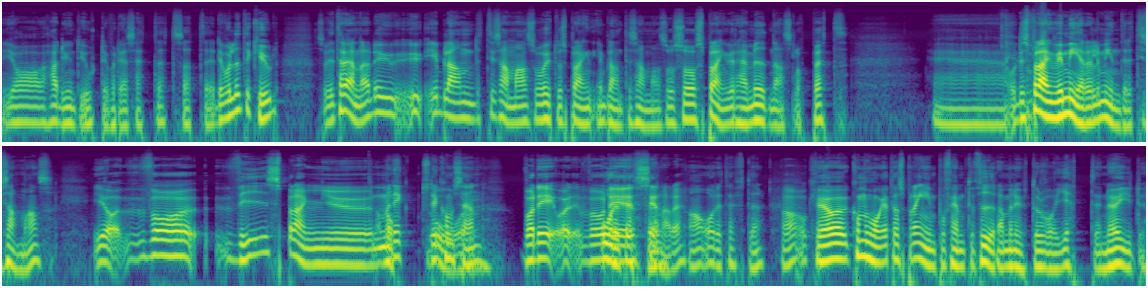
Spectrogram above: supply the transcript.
jag hade ju inte gjort det på det sättet så att eh, det var lite kul. Så vi tränade ju ibland tillsammans och var ute och sprang ibland tillsammans och så sprang vi det här midnattsloppet. Eh, och det sprang vi mer eller mindre tillsammans. Ja, vad, vi sprang ju Ja, något men det, det kom år. sen. Var det, var året det efter. senare? Ja, året efter. Ja, okej. För jag kommer ihåg att jag sprang in på 54 minuter och var jättenöjd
